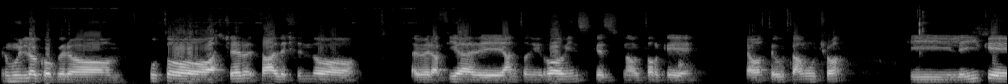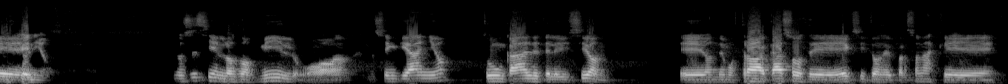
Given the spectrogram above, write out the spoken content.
Es muy loco, pero justo ayer estaba leyendo la biografía de Anthony Robbins, que es un autor que, a vos te gusta mucho, y leí que... Genio. No sé si en los 2000 o no sé en qué año, tuvo un canal de televisión eh, donde mostraba casos de éxitos de personas que,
